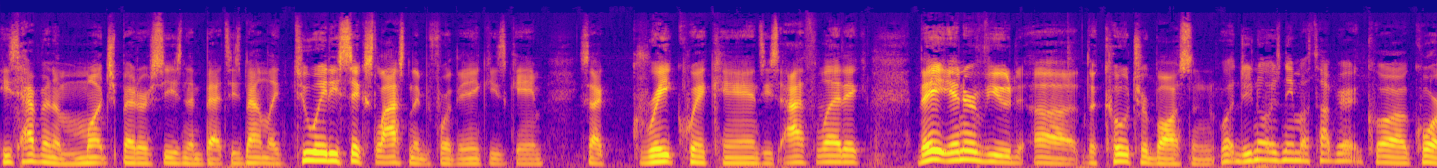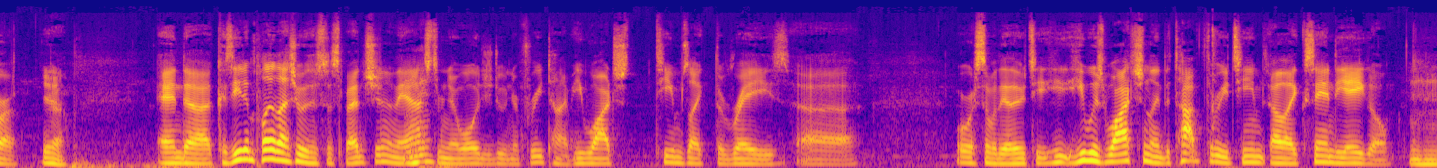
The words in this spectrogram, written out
He's having a much better season than Betts. He's batting like 286 last night before the Yankees game. He's got great quick hands. He's athletic. They interviewed uh, the coach for Boston. What do you know his name off the top of your head? Uh, Cora. Yeah. And because he didn't play last year with a suspension, and they Mm-hmm. asked him, you know, what would you do in your free time? He watched teams like the Rays, uh, or some of the other teams. He, he was watching like the top three teams, uh, like San Diego. Mm-hmm.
